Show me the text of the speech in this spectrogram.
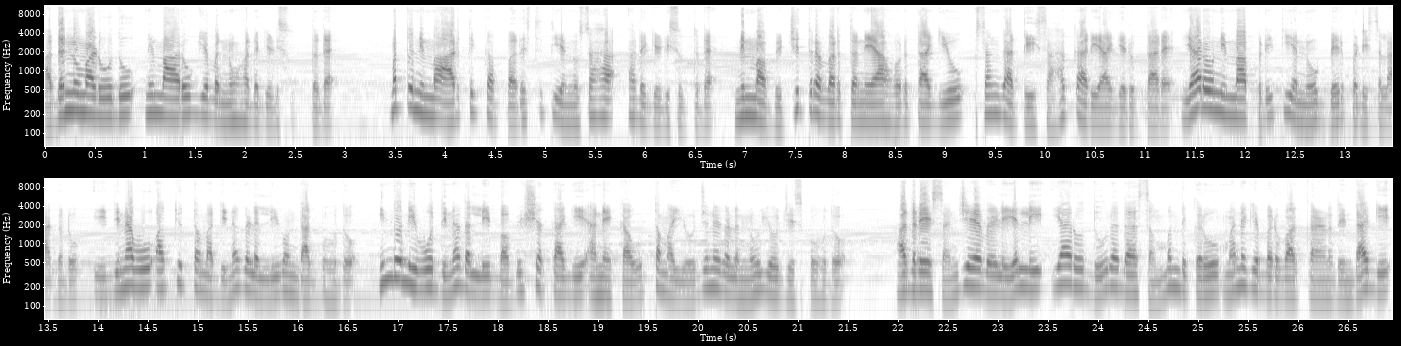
ಅದನ್ನು ಮಾಡುವುದು ನಿಮ್ಮ ಆರೋಗ್ಯವನ್ನು ಹದಗೆಡಿಸುತ್ತದೆ ಮತ್ತು ನಿಮ್ಮ ಆರ್ಥಿಕ ಪರಿಸ್ಥಿತಿಯನ್ನು ಸಹ ಹದಗೆಡಿಸುತ್ತದೆ. ನಿಮ್ಮ ವಿಚಿತ್ರ ವರ್ತನೆಯ ಹೊರತಾಗಿಯೂ ಸಂಗಾತಿ ಸಹಕಾರಿಯಾಗಿರುತ್ತಾರೆ. ಯಾರೋ ನಿಮ್ಮ ಪ್ರೀತಿಯನ್ನು ಬೇರ್ಪಡಿಸಲಾಗದು. ಈ ದಿನವು ಅತ್ಯುತ್ತಮ ದಿನಗಳಲ್ಲಿ ಒಂದಾಗಬಹುದು. ಇಂದು ನೀವು ದಿನದಲ್ಲಿ ಭವಿಷ್ಯಕ್ಕಾಗಿ ಅನೇಕ ಉತ್ತಮ ಯೋಜನೆಗಳನ್ನು ಯೋಜಿಸಬಹುದು. ಆದರೆ ಸಂಜೆಯ ವೇಳೆಯಲ್ಲಿ ಯಾರು ದೂರದ ಸಂಬಂಧಿಕರು ಮನೆಗೆ ಬರುವ ಕಾರಣದಿಂದಾಗಿ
